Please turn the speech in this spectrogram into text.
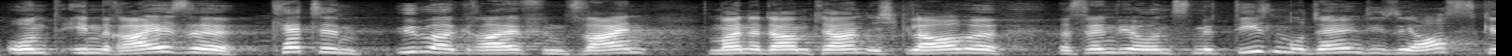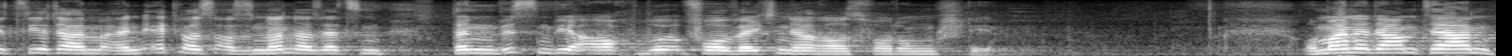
und in Reiseketten übergreifend sein. Meine Damen und Herren, ich glaube, dass wenn wir uns mit diesen Modellen, die Sie auch skizziert haben, etwas auseinandersetzen, dann wissen wir auch, vor welchen Herausforderungen wir stehen. Meine Damen und Herren,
